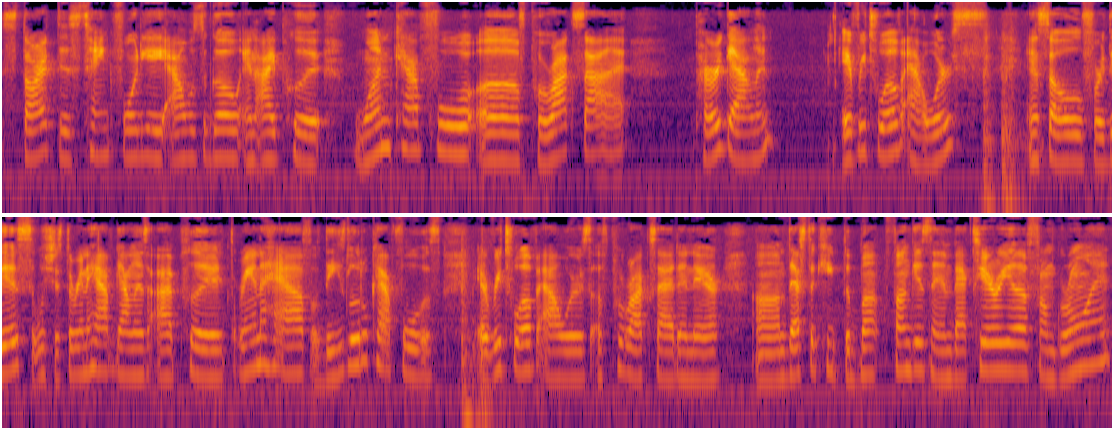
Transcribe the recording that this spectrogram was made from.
start this tank 48 hours ago and I put one cap full of peroxide per gallon every 12 hours and so for this which is three and a half gallons i put three and a half of these little capfuls every 12 hours of peroxide in there. Um, that's to keep the fungus and bacteria from growing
